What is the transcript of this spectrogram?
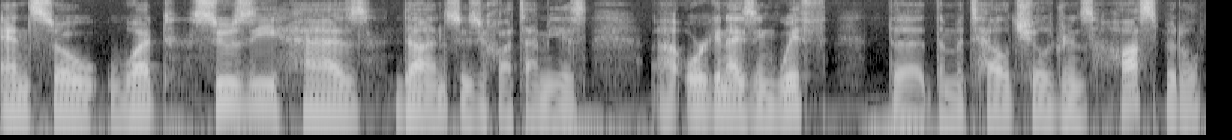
And so what Susie has done, Susie Khatami, is uh, organizing with the the Mattel Children's Hospital,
